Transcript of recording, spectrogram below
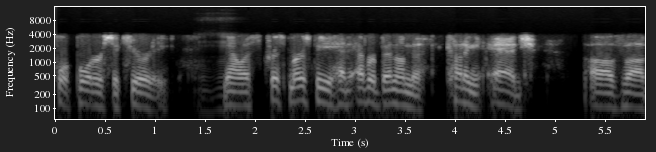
for border security. Now, if Chris Murphy had ever been on the cutting edge of uh,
